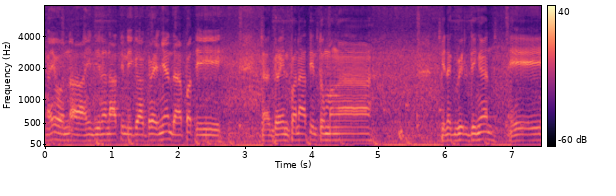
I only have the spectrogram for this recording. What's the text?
Ngayon, ah, hindi na natin i-grind yan. Dapat i-grind pa natin itong mga pinag-weldingan. Eh,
